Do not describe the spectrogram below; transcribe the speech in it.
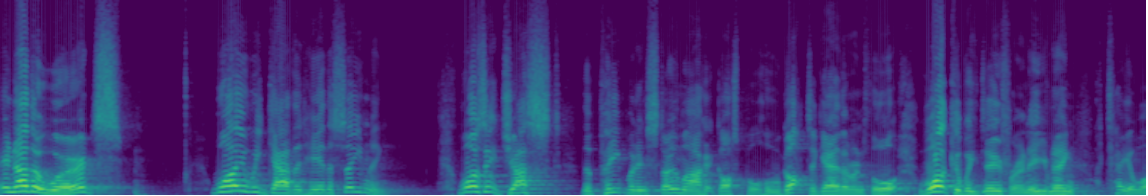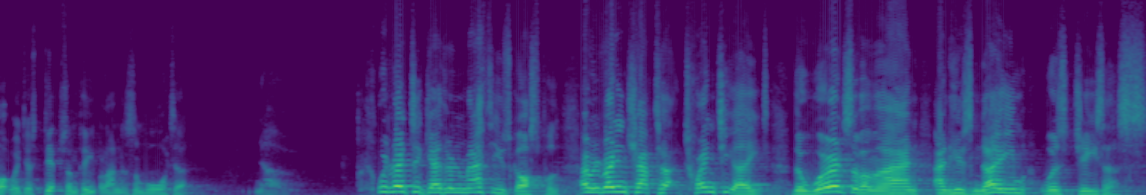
In other words, why are we gathered here this evening? Was it just the people in Stowmarket Gospel who got together and thought, what could we do for an evening? I tell you what, we'll just dip some people under some water. No. We read together in Matthew's Gospel, and we read in chapter 28 the words of a man, and his name was Jesus.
